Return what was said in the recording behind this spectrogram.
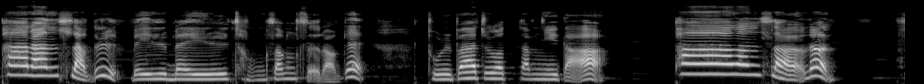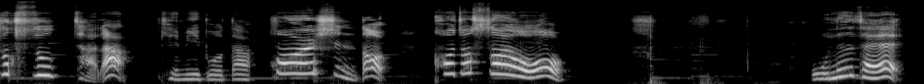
파란 싹을 매일매일 정성스럽게 돌봐주었답니다. 파란 싹은 쑥쑥 자라 개미보다 훨씬 더 커졌어요. 어느새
